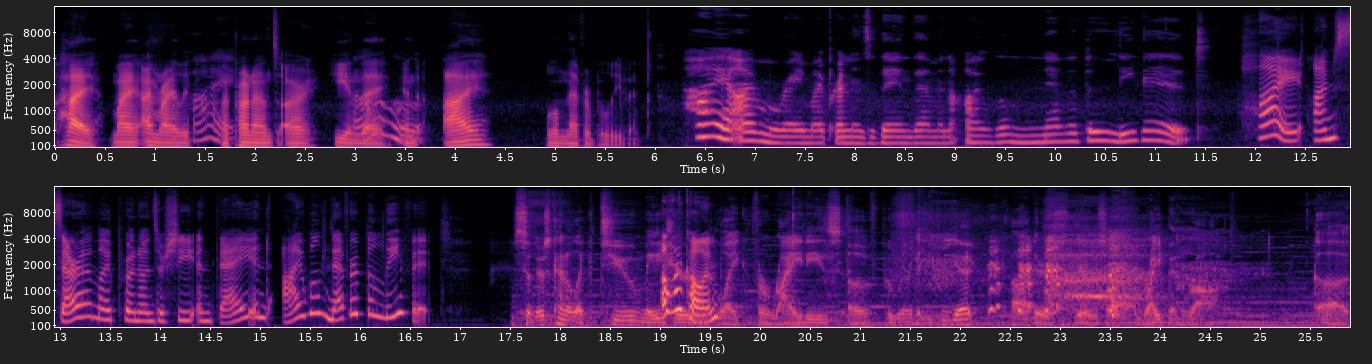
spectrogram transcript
hi, my I'm Riley. Hi. My pronouns are he and they, oh. and Oh. I will never believe it. Hi, I'm Ray. My pronouns are they and them, and I will never believe it. Hi, I'm Sarah. My pronouns are she and they, and I will never believe it. So there's kind of like two major Oh, hi, Colin. like varieties of pu'er that you can get. Uh, there's there's uh, ripe and raw, uh,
